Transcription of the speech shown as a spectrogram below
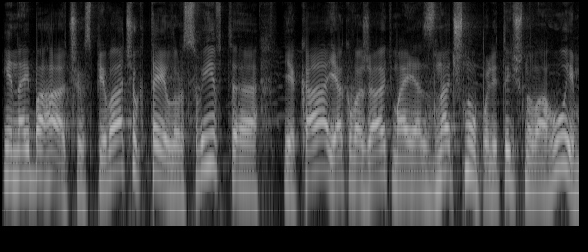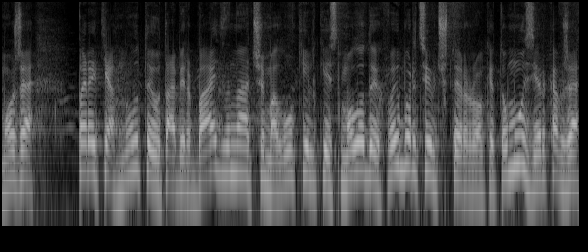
і найбагатших співачок Тейлор Свіфт, е, яка, як вважають, має значну політичну вагу і може перетягнути у табір Байдена чималу кількість молодих виборців. Чотири роки тому зірка вже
